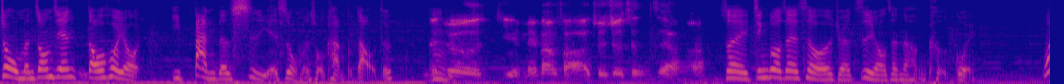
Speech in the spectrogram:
就我们中间都会有一半的视野是我们所看不到的。那就也没办法，就就只能这样啊。所以经过这次，我就觉得自由真的很可贵。喂。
